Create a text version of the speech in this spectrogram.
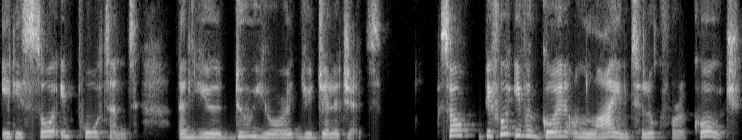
it is so important that you do your due diligence. So before even going online to look for a coach,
